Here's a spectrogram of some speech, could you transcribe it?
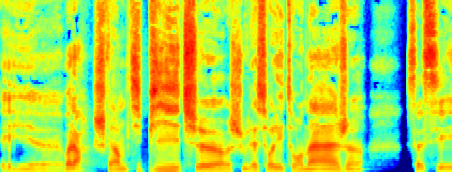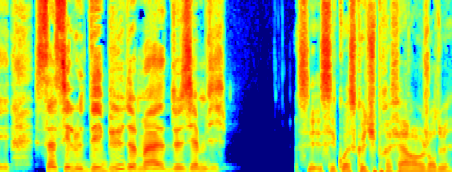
Et euh, voilà, je fais un petit pitch, euh, je suis là sur les tournages. Ça c'est ça c'est le début de ma deuxième vie. C'est quoi ce que tu préfères aujourd'hui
